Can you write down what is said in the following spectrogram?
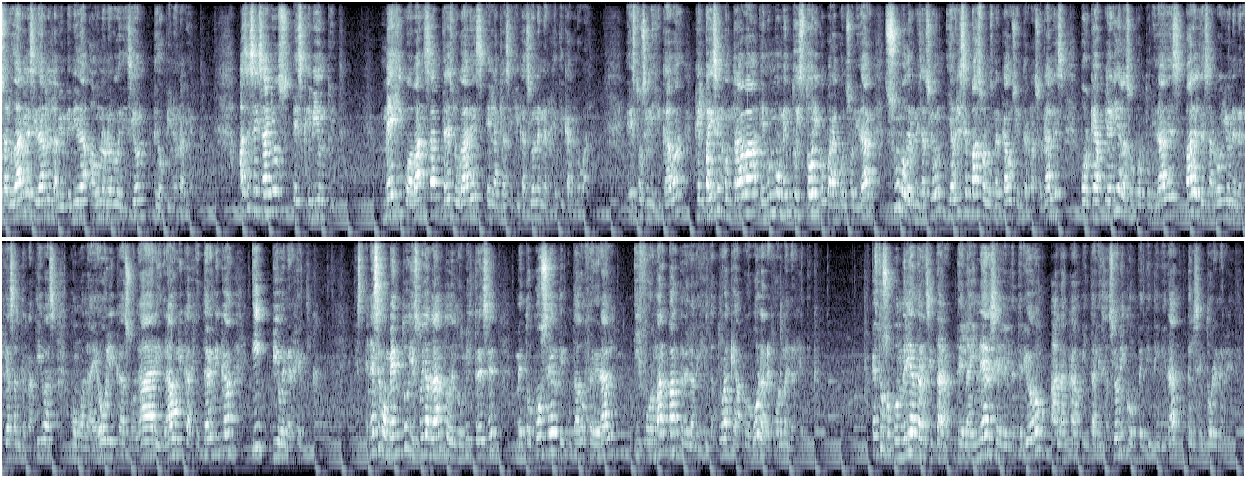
saludarles y darles la bienvenida a una nueva edición de Opinión Abierta. Hace seis años escribí un tuit. México avanza tres lugares en la clasificación energética global. Esto significaba que el país se encontraba en un momento histórico para consolidar su modernización y abrirse paso a los mercados internacionales porque ampliaría las oportunidades para el desarrollo en energías alternativas como la eólica, solar, hidráulica, geotérmica y bioenergética. En ese momento, y estoy hablando del 2013, me tocó ser diputado federal y formar parte de la legislatura que aprobó la reforma energética. Esto supondría transitar de la inercia y el deterioro a la capitalización y competitividad del sector energético,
